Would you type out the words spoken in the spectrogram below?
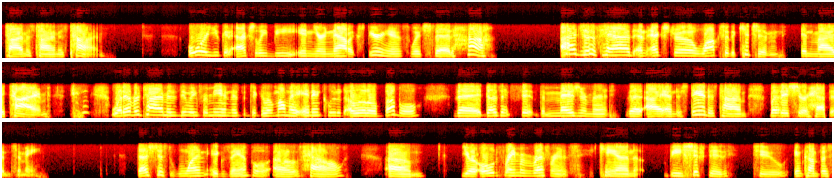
Time is time is time. Or you could actually be in your now experience, which said, huh, I just had an extra walk to the kitchen in my time. Whatever time is doing for me in this particular moment, it included a little bubble that doesn't fit the measurement that I understand as time, but it sure happened to me. That's just one example of how um, your old frame of reference can be shifted to encompass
